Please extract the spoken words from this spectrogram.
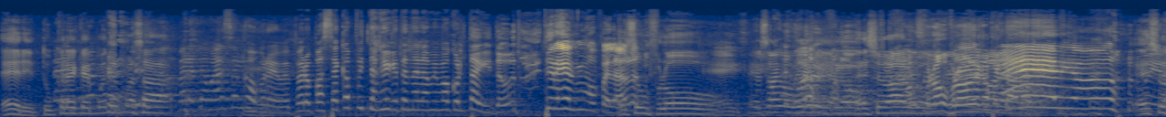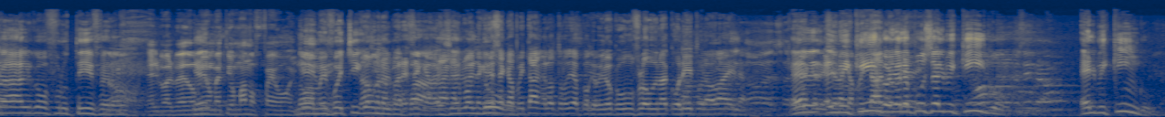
Eric, ¿tú crees que puede pasar? Pero te voy a hacer algo breve. Pero para ser capitán hay que tener la misma cortadita. Tienen el mismo pelado. Es un flow. Eso es algo bueno. Eso es algo. Flow, flow de capitán. Eso es algo fructífero. El Barbedo ¿Qué? mío metió mano feo hoy. No, a mí fue mi parece que papá. Ese el capitán el otro día porque vino con un flow de una colita, una vaina. El, el vikingo, yo le puse el vikingo. El vikingo.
